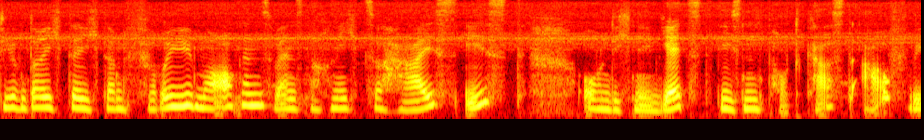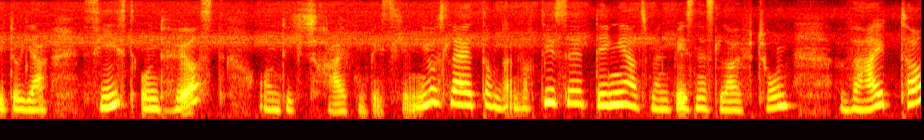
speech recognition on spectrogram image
Die unterrichte ich dann früh morgens, wenn es noch nicht so heiß ist. Und ich nehme jetzt diesen Podcast auf, wie du ja siehst und hörst. Und ich schreibe ein bisschen Newsletter und einfach diese Dinge. Also mein Business läuft schon weiter,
